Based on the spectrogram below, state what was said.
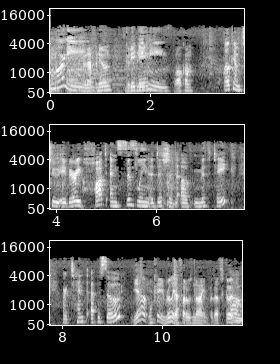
morning. Good afternoon. Good, Good evening. evening. Welcome. Welcome to a very hot and sizzling edition of Myth Take, our 10th episode. Yeah, okay, really, I thought it was nine, but that's good. Oh,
